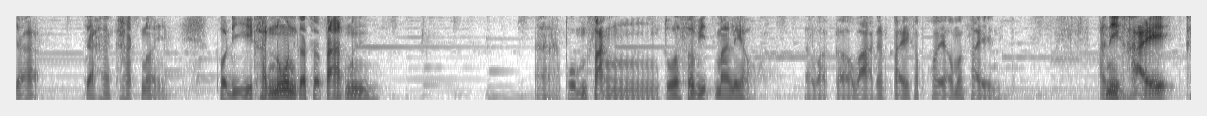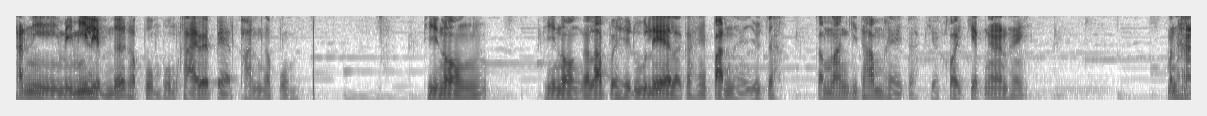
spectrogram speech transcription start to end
จะจะฮักๆหน่อย พอดีคันนู้นกับสตาร์ทมือ อ่าผมสั่งตัวสวิตมาแล้วแต่ว่าก็ว่ากันไปครับค่อยเอามาใส่ อันนี้ขายคันนี้ไม่มีเหลี่ยมเด้อครับ ผมผมขายไปแปดพันครับผม พี่น้องพี่น้องก็รับไปให้ดูแลแล้วก็ให้ปั้นให้ยุจ้ะกำลังที่ทำให้จ้ะค่อยเก็บงานให้ มันหา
